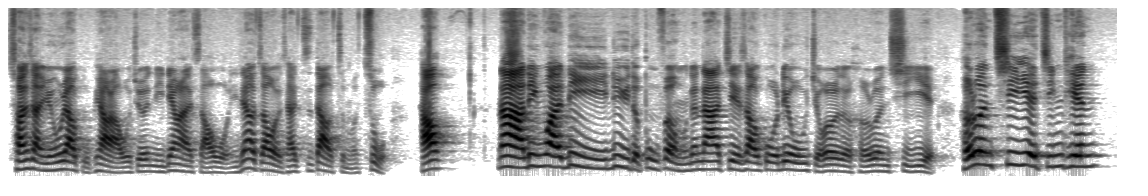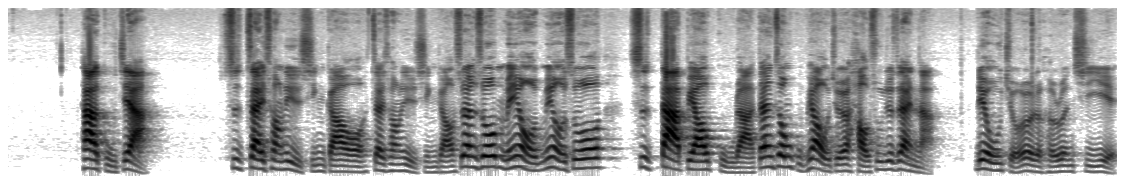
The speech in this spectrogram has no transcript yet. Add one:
传产原物料股票啦，我觉得你一定要来找我，你一定要找我才知道怎么做好。那另外利率的部分，我们跟大家介绍过六五九二的和润企业，和润企业今天它的股价是再创历史新高哦，再创历史新高。虽然说没有没有说是大标股啦，但是这种股票我觉得好处就在哪？六五九二的和润企业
